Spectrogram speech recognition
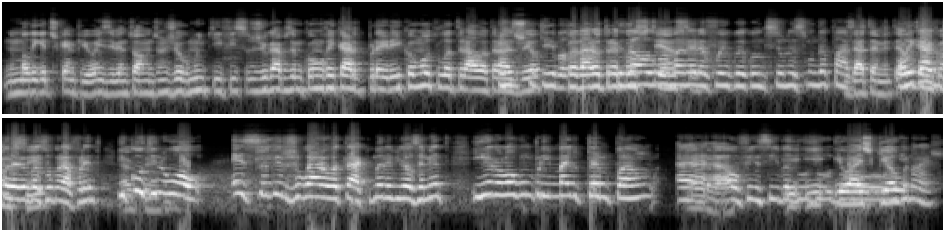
numa Liga dos Campeões, eventualmente um jogo muito difícil, jogar, por exemplo, com o Ricardo Pereira e com outro lateral atrás dele para dar outra que de consistência. alguma maneira foi o que aconteceu na segunda parte. Exatamente. É o o Ricardo Pereira passou para a frente e É continuou a saber jogar ao ataque maravilhosamente e era logo um primeiro tampão à, É à ofensiva do, E- e do, eu do acho que ele- Guimarães.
